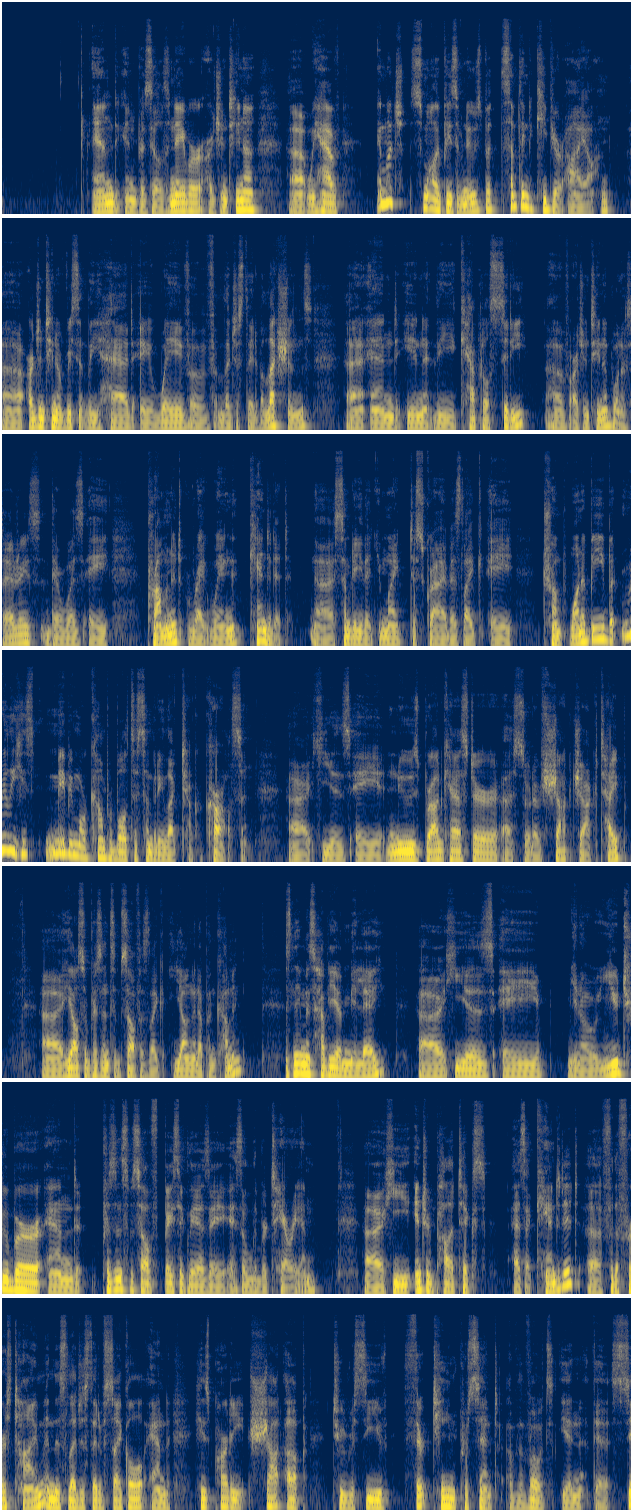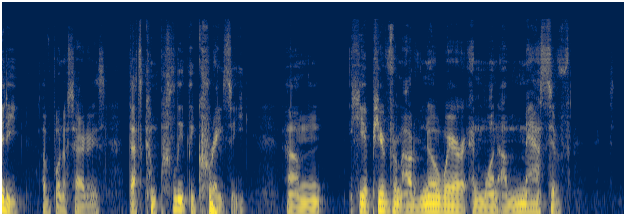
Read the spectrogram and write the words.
And in Brazil's neighbor, Argentina, uh, we have a much smaller piece of news, but something to keep your eye on. Uh, Argentina recently had a wave of legislative elections, uh, and in the capital city of Argentina, Buenos Aires, there was a prominent right wing candidate, uh, somebody that you might describe as like a Trump wannabe, but really he's maybe more comparable to somebody like Tucker Carlson. Uh, he is a news broadcaster, a sort of shock jock type. Uh, he also presents himself as like young and up and coming. His name is Javier Milei. Uh, he is a you know YouTuber and presents himself basically as a as a libertarian. Uh, he entered politics as a candidate uh, for the first time in this legislative cycle, and his party shot up to receive 13% of the votes in the city of Buenos Aires. That's completely crazy. Um, he appeared from out of nowhere and won a massive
